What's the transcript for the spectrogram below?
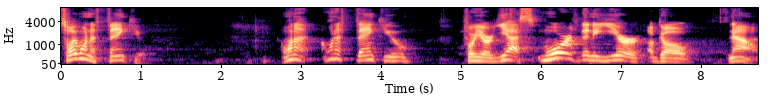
So I want to thank you. I want to I want to thank you for your yes more than a year ago now.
